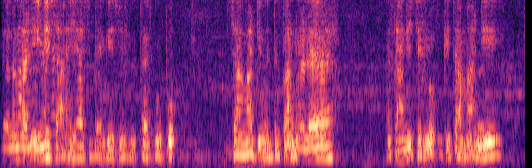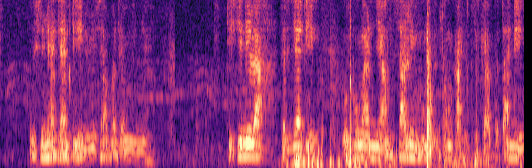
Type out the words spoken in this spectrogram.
Dalam hal ini saya sebagai distributor pupuk sangat diuntungkan oleh petani jeruk kita mani khususnya dan di Indonesia pada umumnya. Di sinilah terjadi hubungan yang saling menguntungkan jika petani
